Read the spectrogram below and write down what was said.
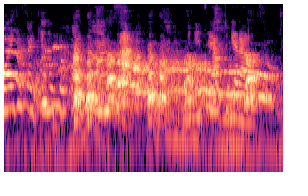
boys inside kennel for five months and it's help to get out.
